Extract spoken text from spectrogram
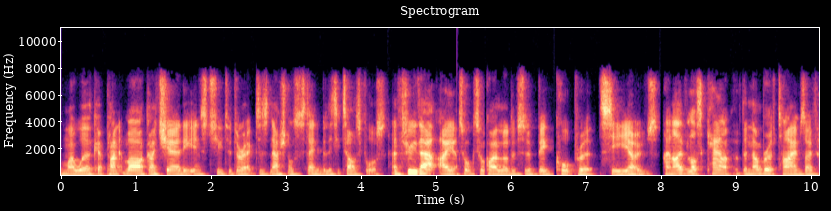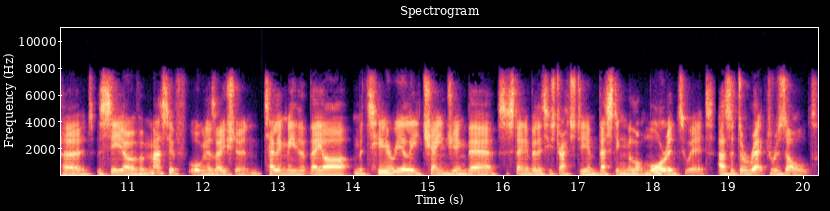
my work at Planet Mark, I chair the Institute of Directors National Sustainability Task Force. And through that, I talk to quite a lot of sort of big corporate CEOs. And I've lost count of the number of times I've heard the CEO of a massive organization telling me that they are materially changing their sustainability strategy, investing a lot more into it as a direct result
